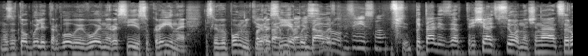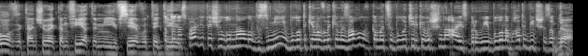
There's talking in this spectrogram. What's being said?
но зато были торговые войны России с Украиной. Если вы помните, Пам'ятаємо Россия питання пыталась сиру. Звісно. пытались запрещать все, начиная от сыров, заканчивая конфетами и все вот эти... Тобто, насправді те, що лунало в ЗМІ, було такими великими заголовками, це було тільки вершина айсбергу, і було набагато більше заборон.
